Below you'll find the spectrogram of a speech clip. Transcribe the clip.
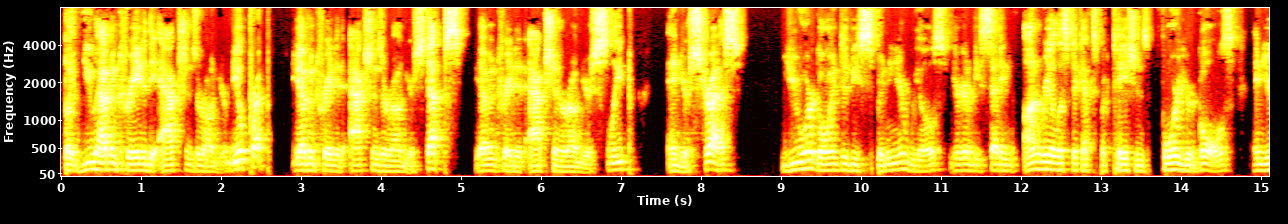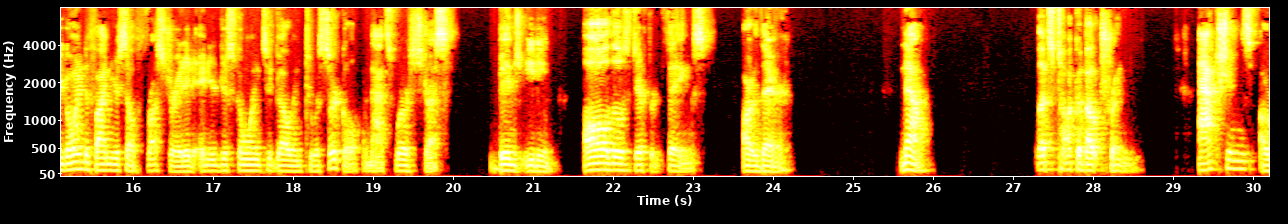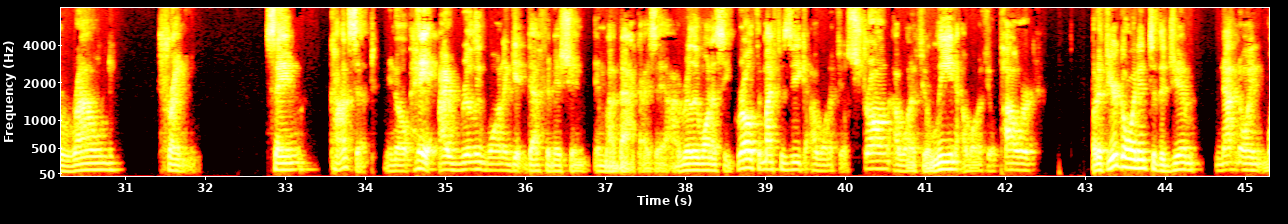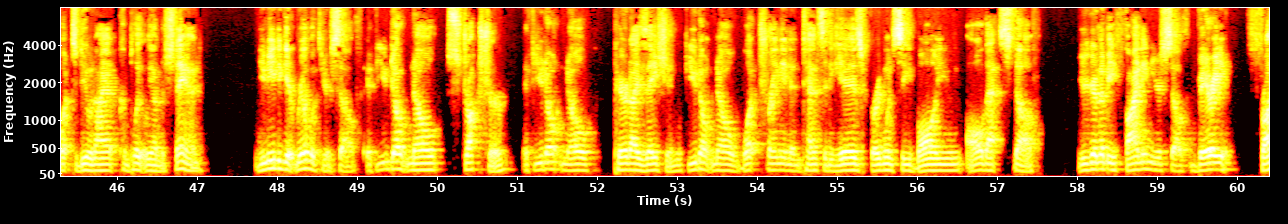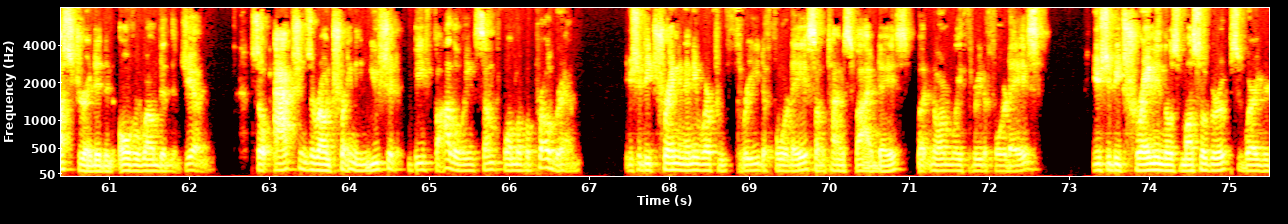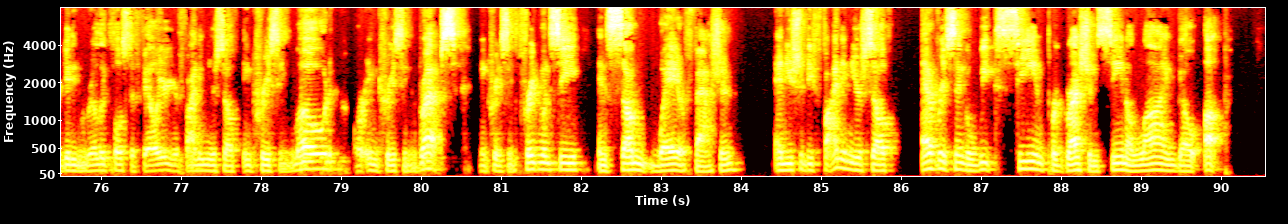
but you haven't created the actions around your meal prep, you haven't created actions around your steps. You haven't created action around your sleep and your stress. You are going to be spinning your wheels. You're going to be setting unrealistic expectations for your goals and you're going to find yourself frustrated and you're just going to go into a circle. And that's where stress, binge eating, all those different things are there. Now, let's talk about training. Actions around training. Same concept. You know, hey, I really want to get definition in my back, Isaiah. I really want to see growth in my physique. I want to feel strong. I want to feel lean. I want to feel powered. But if you're going into the gym not knowing what to do, and I completely understand, you need to get real with yourself. If you don't know structure, if you don't know periodization, if you don't know what training intensity is, frequency, volume, all that stuff, you're going to be finding yourself very frustrated and overwhelmed in the gym. So actions around training, you should be following some form of a program. You should be training anywhere from three to four days, sometimes five days, but normally three to four days. You should be training those muscle groups where you're getting really close to failure. You're finding yourself increasing load or increasing reps, increasing frequency in some way or fashion. And you should be finding yourself every single week seeing progression, seeing a line go up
